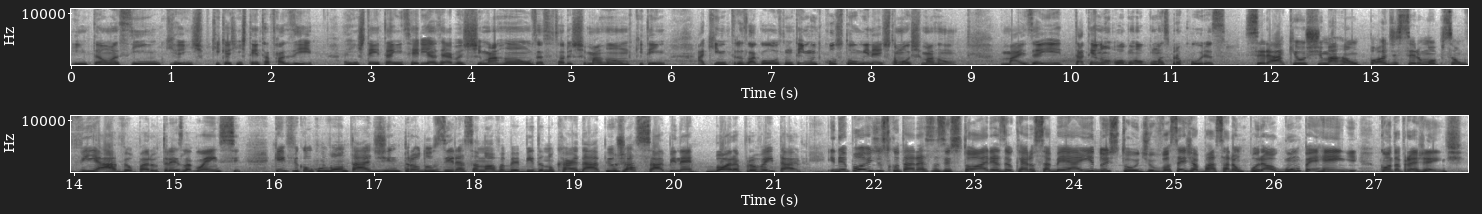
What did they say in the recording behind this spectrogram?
Então, assim, o que a gente, o que a gente tenta fazer? A gente tenta inserir as ervas de chimarrão, os acessórios de chimarrão, que tem aqui em Três Lagoas, não tem muito costume, né, de tomar o chimarrão. Mas aí tá tendo algumas procuras. Será que o chimarrão pode ser uma opção viável para o Três Lagoense? Quem ficou com vontade de introduzir essa nova bebida no cardápio já sabe, né? Bora aproveitar. E depois de escutar essas histórias, eu quero saber aí do estúdio, vocês já passaram por algum perrengue? Conta pra gente.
